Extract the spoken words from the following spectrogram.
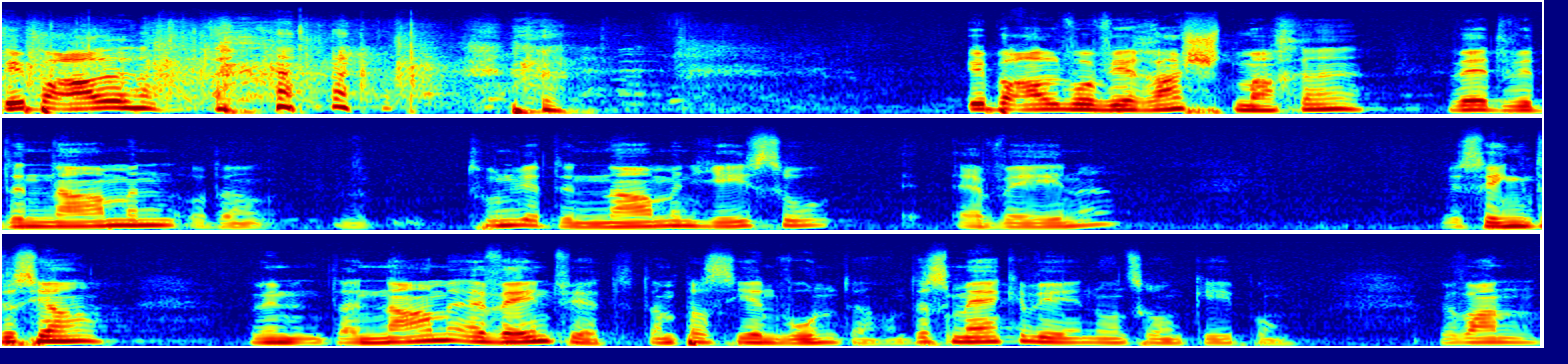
überall, überall, wo wir Rast machen, werden wir den Namen oder tun wir den Namen Jesu erwähnen. Wir singen das ja. Wenn dein Name erwähnt wird, dann passieren Wunder. Und das merken wir in unserer Umgebung. Wir waren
